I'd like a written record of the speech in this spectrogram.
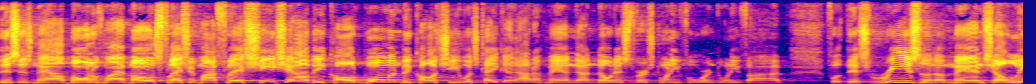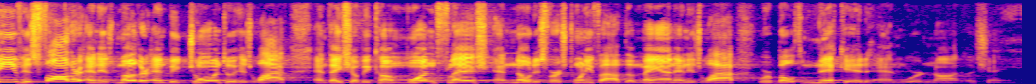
This is now bone of my bones, flesh of my flesh. She shall be called woman because she was taken out of man. Now, notice verse 24 and 25. For this reason, a man shall leave his father and his mother and be joined to his wife, and they shall become one flesh. And notice verse 25 the man and his wife were both naked and were not ashamed.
